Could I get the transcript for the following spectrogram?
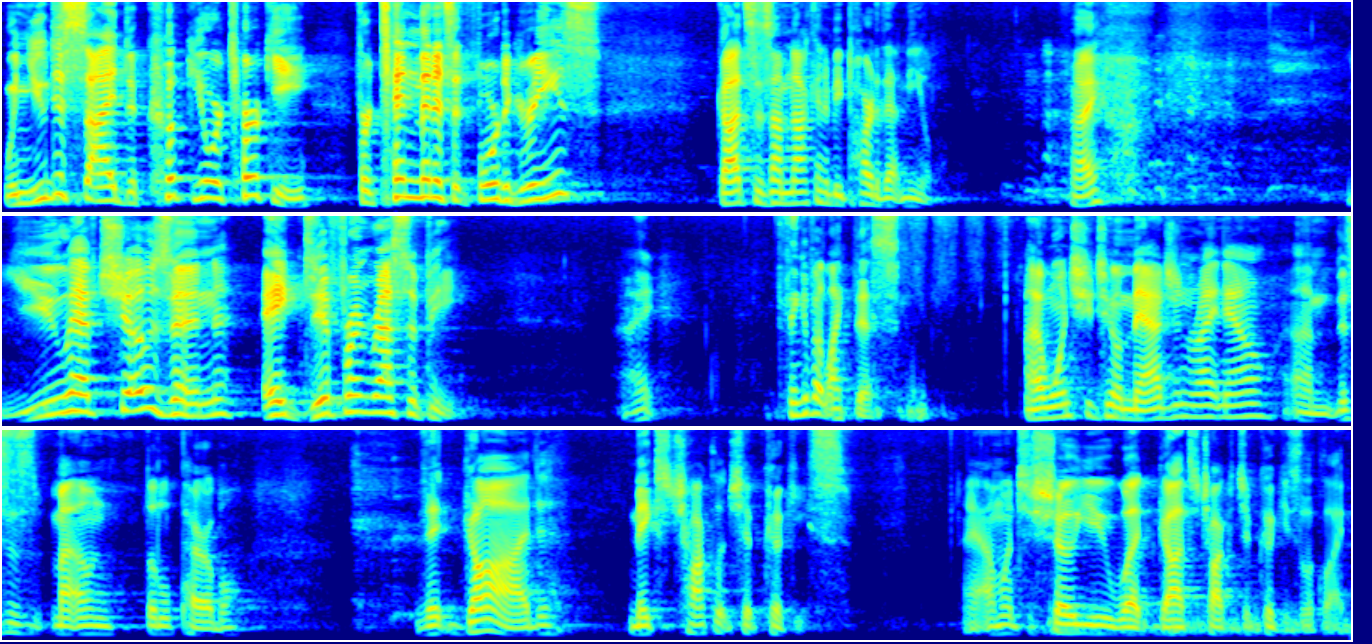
when you decide to cook your turkey for 10 minutes at four degrees, God says, I'm not going to be part of that meal. Right? you have chosen a different recipe. Right? Think of it like this. I want you to imagine right now, um, this is my own little parable, that God makes chocolate chip cookies. I want to show you what God's chocolate chip cookies look like.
